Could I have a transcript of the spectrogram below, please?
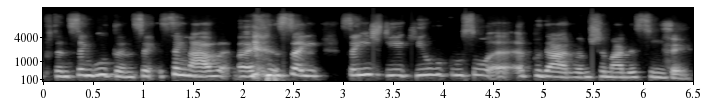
portanto, sem glúten, sem, sem nada, é? sem, sem isto e aquilo, começou a, a pegar, vamos chamar assim. Sim.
